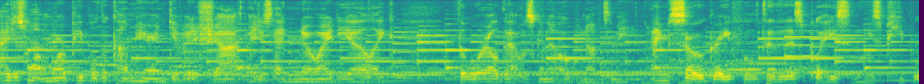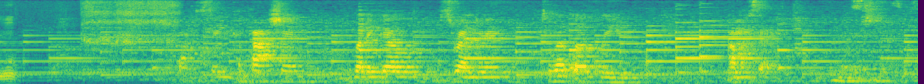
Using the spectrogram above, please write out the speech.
I just want more people to come here and give it a shot. I just had no idea like the world that was gonna open up to me. I'm so grateful to this place and these people. Practicing compassion, letting go, surrendering, to let love lead. Namaste.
